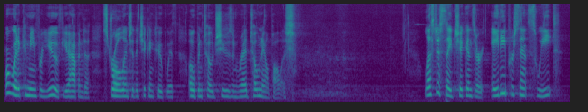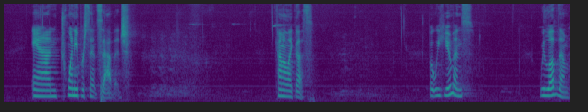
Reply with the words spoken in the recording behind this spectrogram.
Or what it could mean for you if you happen to stroll into the chicken coop with open toed shoes and red toenail polish. Let's just say chickens are 80% sweet and 20% savage. kind of like us. But we humans, we love them.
